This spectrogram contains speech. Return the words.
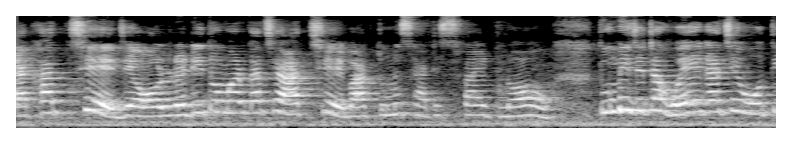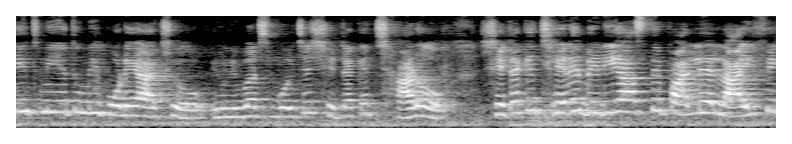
দেখাচ্ছে যে অলরেডি তোমার কাছে আছে বা তুমি স্যাটিসফাইড নও। তুমি যেটা হয়ে গেছে, অতীত নিয়ে তুমি পড়ে আছো। ইউনিভার্স বলছে সেটাকে ছাড়ো। সেটাকে ছেড়ে বেরিয়ে আসতে পারলে লাইফে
